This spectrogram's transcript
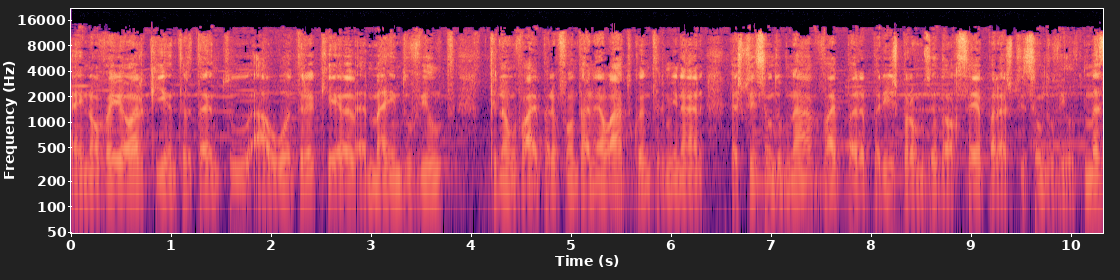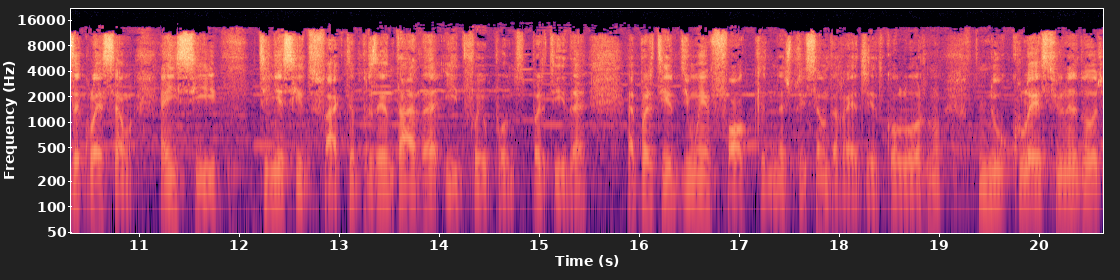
em Nova Iorque e, entretanto, há outra que é a mãe do Wilt, que não vai para Fontanelato quando terminar a exposição do Benave, vai para Paris, para o Museu d'Orsay, para a exposição do Wilt. Mas a coleção em si tinha sido de facto apresentada, e foi o ponto de partida, a partir de um enfoque na exposição da Régia de Colorno no colecionador,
